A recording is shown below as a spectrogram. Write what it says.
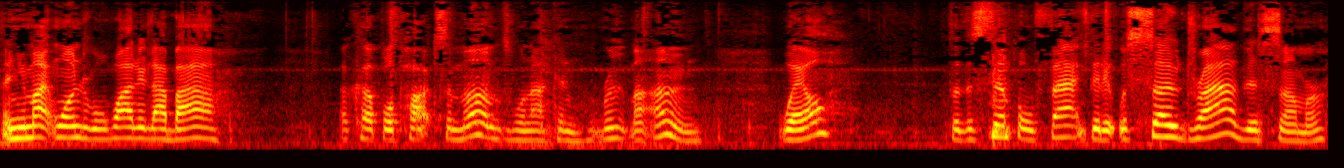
And you might wonder, well, why did I buy a couple of pots of mums when I can root my own? Well, for the simple fact that it was so dry this summer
